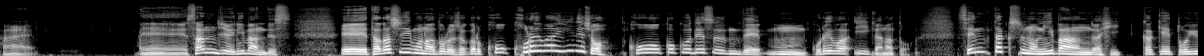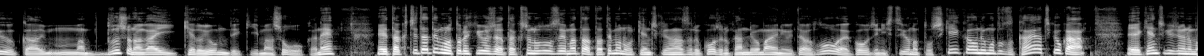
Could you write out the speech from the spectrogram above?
はい。えー、32番です、えー、正しいものはどれでしょうこれここれはいいでしょう。広告ですんでうんこれはいいかなと。選択肢の2番が引っ掛けというか、まあ、文章長いけど読んでいきましょうかね、えー、宅地建物取引業者は宅地の造成または建物の建築に関する工事の完了前においては当該工事に必要な都市計画に基づく開発許可、えー、建築上に基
